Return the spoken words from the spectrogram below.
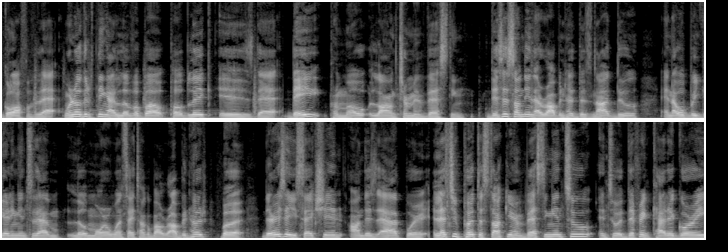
go off of that. One other thing I love about Public is that they promote long-term investing. This is something that Robinhood does not do, and I will be getting into that a little more once I talk about Robinhood, but there is a section on this app where it lets you put the stock you're investing into into a different category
